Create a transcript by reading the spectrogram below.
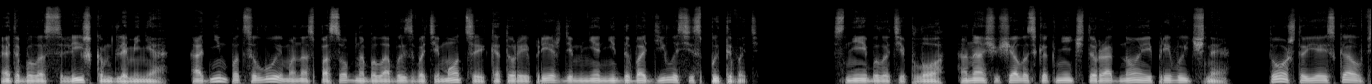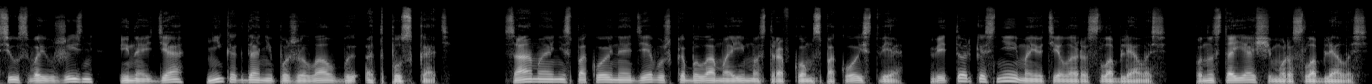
Это было слишком для меня. Одним поцелуем она способна была вызвать эмоции, которые прежде мне не доводилось испытывать. С ней было тепло, она ощущалась как нечто родное и привычное. То, что я искал всю свою жизнь и, найдя, никогда не пожелал бы отпускать. Самая неспокойная девушка была моим островком спокойствия, ведь только с ней мое тело расслаблялось, по-настоящему расслаблялось,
